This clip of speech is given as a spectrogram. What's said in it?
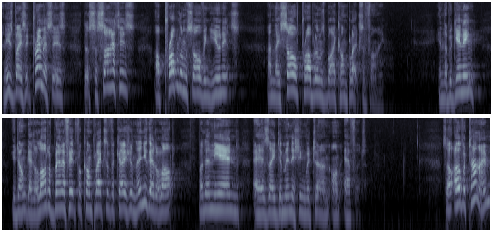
And his basic premise is that societies are problem solving units and they solve problems by complexifying. In the beginning, you don't get a lot of benefit for complexification, then you get a lot, but in the end, there's a diminishing return on effort. So over time,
